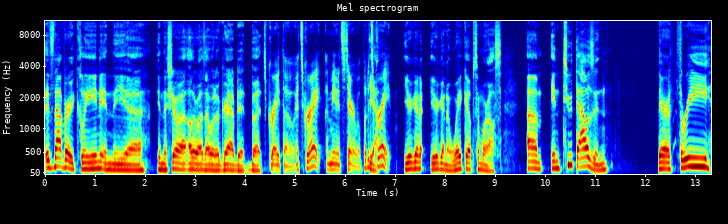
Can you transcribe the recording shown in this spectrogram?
it's not very clean in the uh, in the show. Otherwise, I would have grabbed it. But it's great though. It's great. I mean, it's terrible, but it's Yeah. great. you're gonna you're gonna wake up somewhere else. Um, in 2000, there are three.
